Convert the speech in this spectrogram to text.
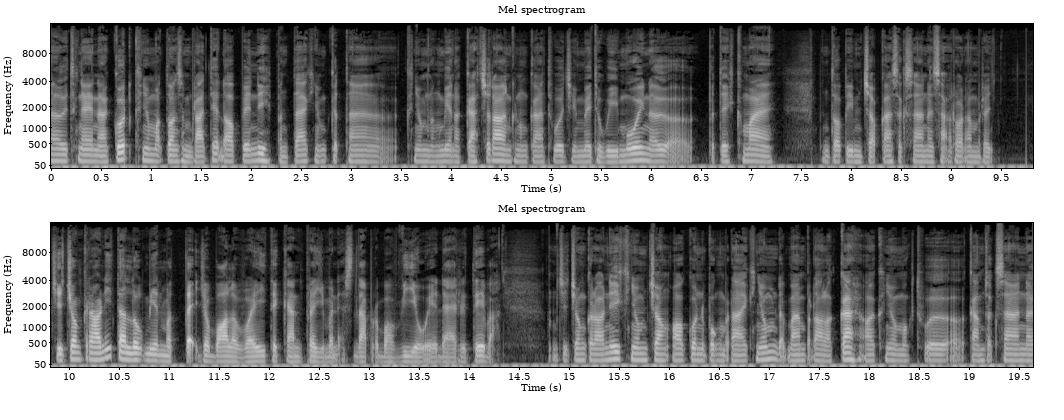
នៅថ្ងៃអនាគតខ្ញុំអត់ទាន់សម្រេចទេដល់ពេលនេះប៉ុន្តែខ្ញុំគិតថាខ្ញុំនឹងមានឱកាសច្រើនក្នុងការធ្វើជាមេធាវីមួយនៅប្រទេសខ្មែរបន្ទាប់ពីបញ្ចប់ការសិក្សានៅសហរដ្ឋអាមេរិកជាចុងក្រោយនេះតើលោកមានមតិយោបល់អ្វីទៅកាន់ប្រិយមិត្តអ្នកស្ដាប់របស់ VOA ដែរឬទេបាទ ជាចុងក្រោយនេះខ្ញុំចង់អរគុណឪពុកម្ដាយខ្ញុំដែលបានផ្ដល់ឱកាសឲ្យខ្ញុំមកធ្វើកម្មសិក្សានៅ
